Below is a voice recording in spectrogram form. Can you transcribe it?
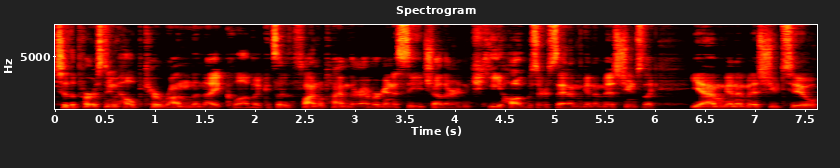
to the person who helped her run the nightclub. Like it's the final time they're ever going to see each other, and he hugs her, saying, "I'm going to miss you." And she's like, "Yeah, I'm going to miss you too."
